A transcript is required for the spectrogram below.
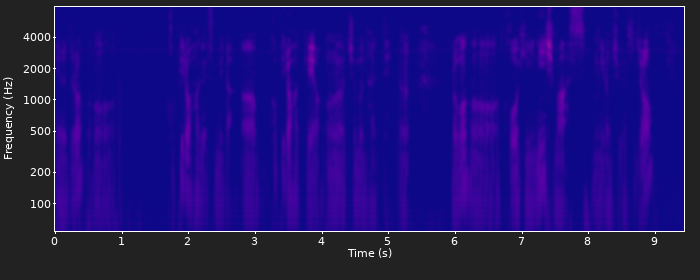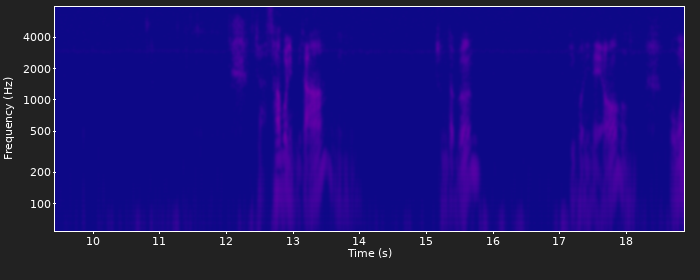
예를 들어 어, 커피로 하겠습니다. 어, 커피로 할게요. 어, 주문할 때. 어, 그러면 어, 고히니 시마스. 음, 이런 식으로 쓰죠. 자, 4번입니다. 음, 정답은 2번이네요. 음, 홍오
